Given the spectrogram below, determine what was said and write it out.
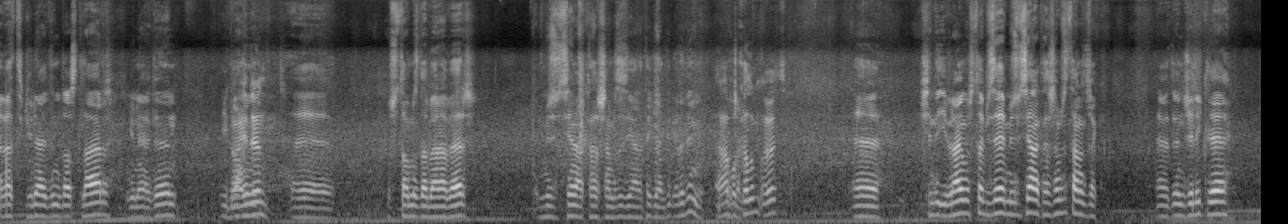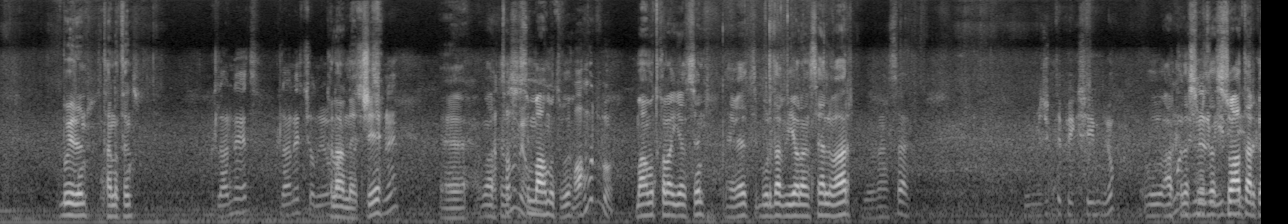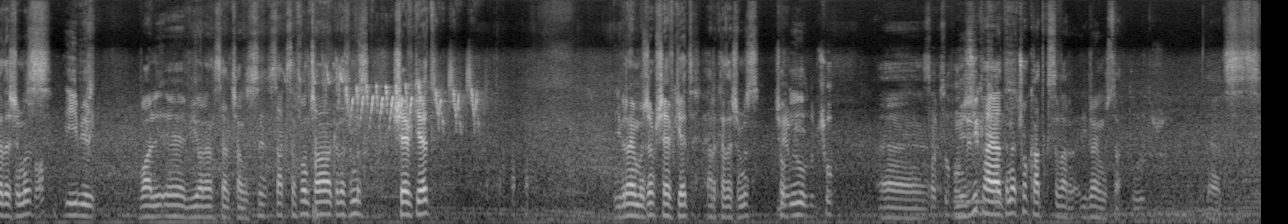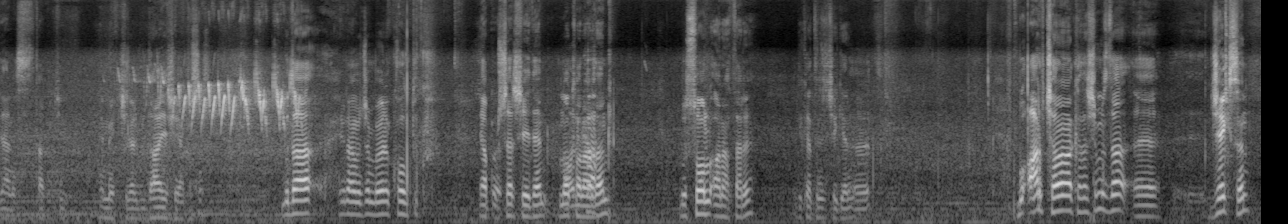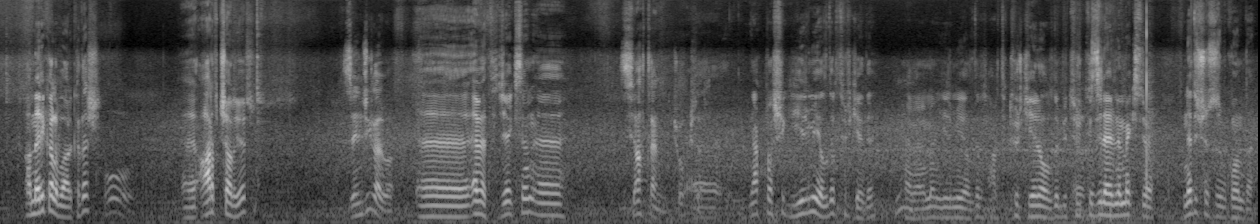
Evet, günaydın dostlar. Günaydın. İbrahim Günaydın. eee, ustamızla beraber müzisyen arkadaşlarımızı ziyarete geldik. Öyle değil mi? Ha, hocam? bakalım evet. Eee, şimdi İbrahim Usta bize müzisyen arkadaşlarımızı tanıtacak. Evet, öncelikle buyurun tanıtın. Klarnet. Klarnet çalıyor. Klarnetçi. Ha, arkadaş ismi mu? Mahmut bu. Mahmut mu? Mahmut kolay gelsin. Evet, burada violensel var. Levensel. Müzikte pek şeyim yok. Bu arkadaşımız da Suat arkadaşımız. İyi bir vali, e, violensel çalıcısı. Saksafon çalan arkadaşımız Şevket. İbrahim hocam Şevket arkadaşımız. Çok Memnun iyi. oldum. Çok e, Saksafon müzik hayatına çok katkısı var İbrahim Usta. doğrudur. Evet siz- yani siz tabii ki emekçiler bir daha iyi şey yapmışsınız. Bu da İbrahim hocam böyle koltuk yapmışlar şeyden notalardan. Bu sol anahtarı. Dikkatinizi çekerim. Evet. Bu arp çalan arkadaşımız da e, Jackson. Amerikalı bu arkadaş. Oo. E, arp çalıyor. Zenci galiba. E, evet Jackson e, Siyah tenli. Çok e, güzel. yaklaşık 20 yıldır Türkiye'de. Hmm. Hemen hemen 20 yıldır artık Türkiye'li oldu. Bir Türk Evet. kızıyla evlenmek istiyor. Ne düşünüyorsunuz bu konuda?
